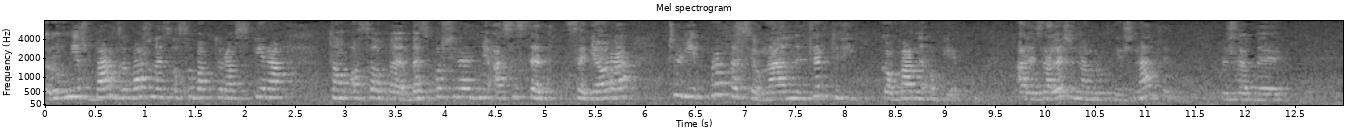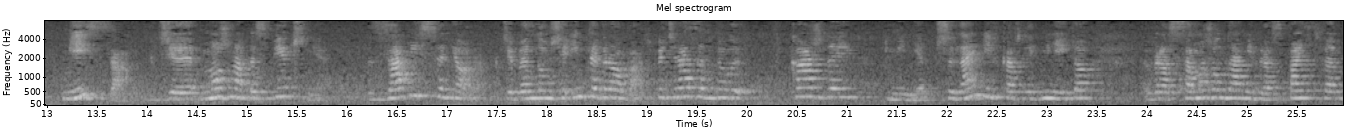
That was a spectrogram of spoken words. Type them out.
Również bardzo ważna jest osoba, która wspiera tą osobę bezpośrednio, asystent seniora, czyli profesjonalny, certyfikowany opiekun. Ale zależy nam również na tym, żeby miejsca, gdzie można bezpiecznie zawieźć seniora, gdzie będą się integrować, być razem były w każdej gminie, przynajmniej w każdej gminie i to wraz z samorządami, wraz z państwem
